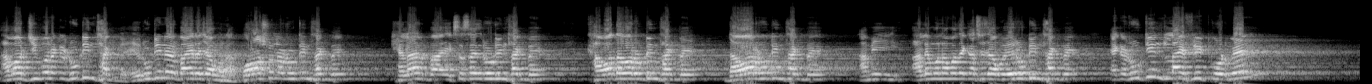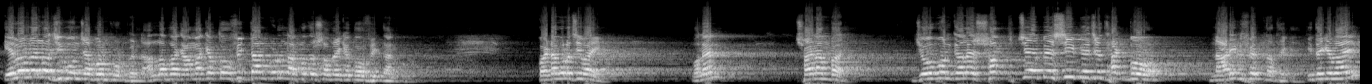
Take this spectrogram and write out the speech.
আমার জীবনে একটা রুটিন থাকবে। এই রুটিনের বাইরে যাব না। পড়াশোনার রুটিন থাকবে। খেলার বা এক্সারসাইজ রুটিন থাকবে। খাওয়া দাওয়ার রুটিন থাকবে। দাওয়ার রুটিন থাকবে। আমি আলেমুল আমাদের কাছে যাব এই রুটিন থাকবে। একটা রুটিন লাইফ লিড করবেন, এলোমেলো জীবন যাপন করবেন আল্লাহ পাক আমাকে তৌফিক দান করুন, আপনাদের সবাইকে তৌফিক দান করুন। কয়টা বলেছি ভাই? বলেন। ছয় নাম্বার, যৌবনকালে সবচেয়ে বেশি বেঁচে থাকব নারীর ফেতনা থেকে। কি থেকে ভাই?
